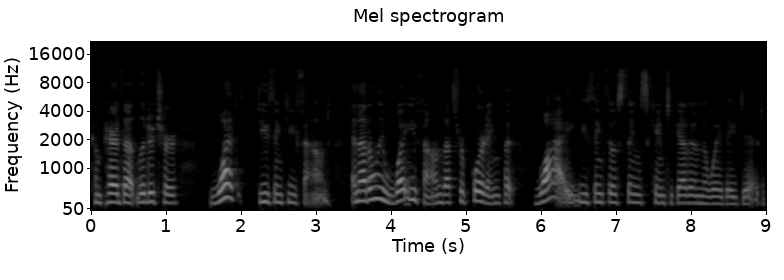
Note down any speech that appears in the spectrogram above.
compared that literature, what do you think you found? And not only what you found, that's reporting, but why you think those things came together in the way they did.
